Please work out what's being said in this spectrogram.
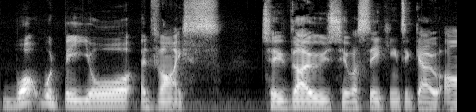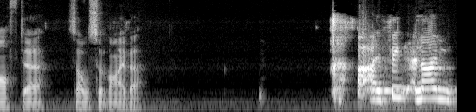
what would be your advice to those who are seeking to go after Soul Survivor? I think, and I'm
